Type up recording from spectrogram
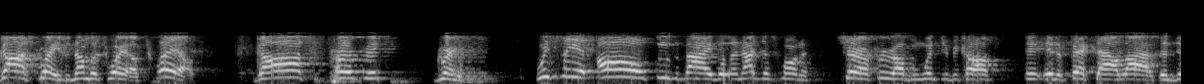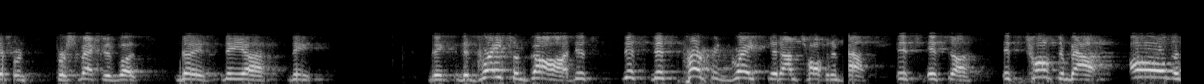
God's grace, number 12. 12. God's perfect grace. We see it all through the Bible, and I just want to share a few of them with you because it, it affects our lives in different perspectives. But the the uh, the the the grace of God, this this this perfect grace that I'm talking about, it's it's uh it's talked about all the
